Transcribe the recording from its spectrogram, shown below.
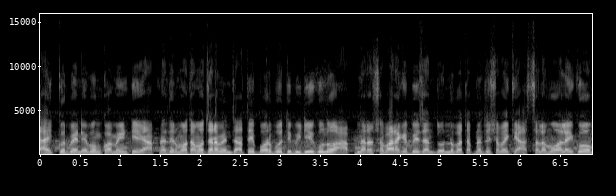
লাইক করবেন এবং কমেন্টে আপনাদের মতামত জানাবেন, যাতে পরবর্তী ভিডিওগুলো আপনারা সবার আগে পেয়ে যান। ধন্যবাদ আপনাদের সবাইকে। আসসালামু আলাইকুম।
